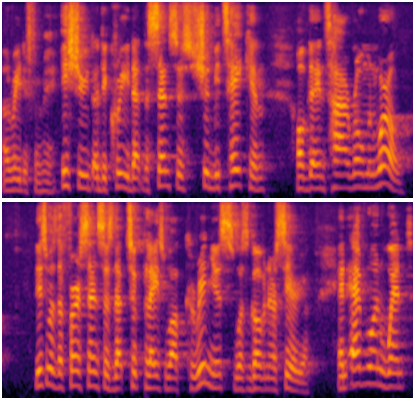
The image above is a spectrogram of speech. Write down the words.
I'll read it from here. Issued a decree that the census should be taken of the entire Roman world. This was the first census that took place while Quirinius was governor of Syria. And everyone went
